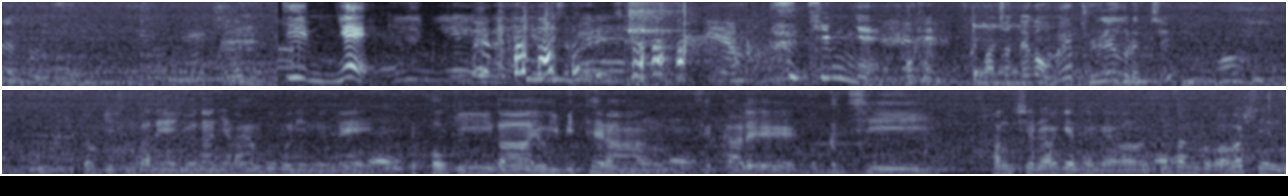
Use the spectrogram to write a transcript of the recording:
쌤, 저 있어. 김예 김예. 오케이. 아, 저 내가 왜 블랙을 했지? 여기 중간에 유난히 하얀 부분이 있는데 네. 거기가 여기 밑에랑 네. 색깔을 똑같이 방치를 하게 되면 손상도가 훨씬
